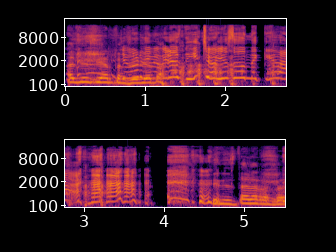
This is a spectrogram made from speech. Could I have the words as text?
Así es cierto. Yo porque me hubieras dicho, yo sé dónde queda. Tienes toda la razón.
